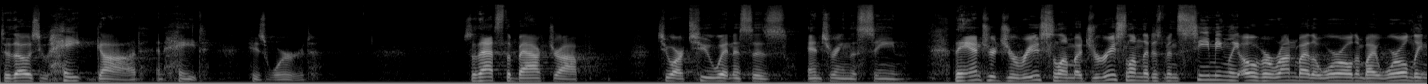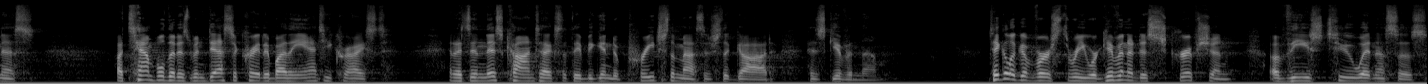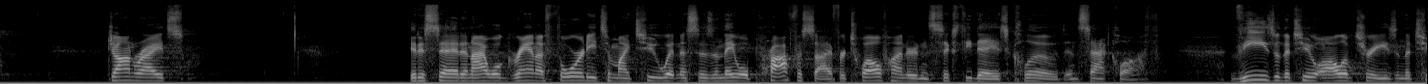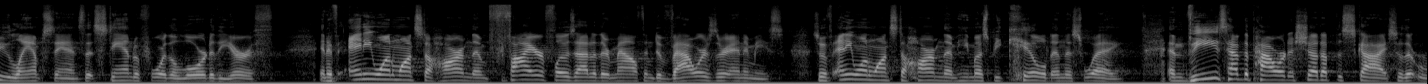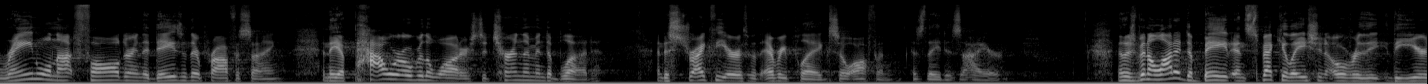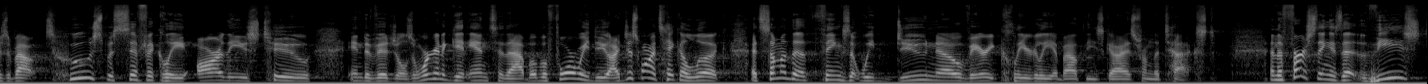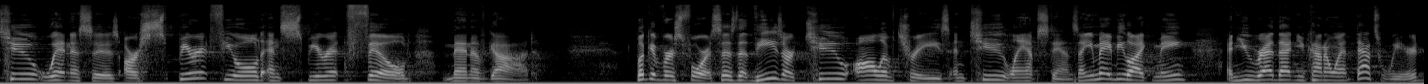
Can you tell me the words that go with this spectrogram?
to those who hate God and hate His word. So that's the backdrop to our two witnesses entering the scene. They enter Jerusalem, a Jerusalem that has been seemingly overrun by the world and by worldliness, a temple that has been desecrated by the Antichrist. And it's in this context that they begin to preach the message that God has given them. Take a look at verse 3. We're given a description of these two witnesses. John writes, it is said, And I will grant authority to my two witnesses, and they will prophesy for 1260 days, clothed in sackcloth. These are the two olive trees and the two lampstands that stand before the Lord of the earth. And if anyone wants to harm them, fire flows out of their mouth and devours their enemies. So if anyone wants to harm them, he must be killed in this way. And these have the power to shut up the sky so that rain will not fall during the days of their prophesying. And they have power over the waters to turn them into blood and to strike the earth with every plague so often as they desire. Now, there's been a lot of debate and speculation over the, the years about who specifically are these two individuals. And we're going to get into that. But before we do, I just want to take a look at some of the things that we do know very clearly about these guys from the text. And the first thing is that these two witnesses are spirit fueled and spirit filled men of God. Look at verse 4. It says that these are two olive trees and two lampstands. Now, you may be like me and you read that and you kind of went, that's weird.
